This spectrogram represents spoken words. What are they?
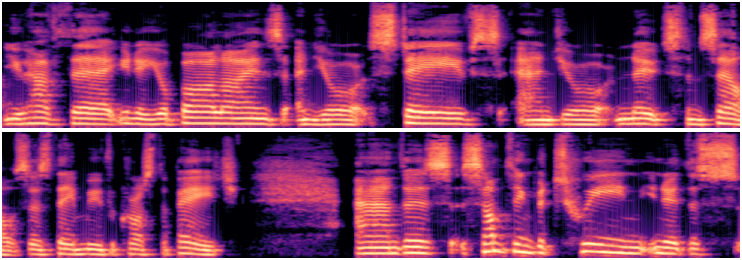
you have there you know your bar lines and your staves and your notes themselves as they move across the page. And there's something between you know this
